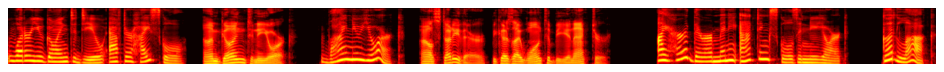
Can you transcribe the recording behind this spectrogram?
What are you going to do after high school? I'm going to New York. Why New York? I'll study there because I want to be an actor. I heard there are many acting schools in New York. Good luck.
